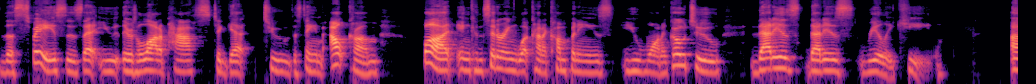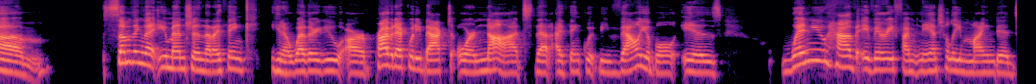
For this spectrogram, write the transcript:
the space is that you there's a lot of paths to get to the same outcome. But in considering what kind of companies you want to go to that is that is really key. Um something that you mentioned that i think you know whether you are private equity backed or not that i think would be valuable is when you have a very financially minded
